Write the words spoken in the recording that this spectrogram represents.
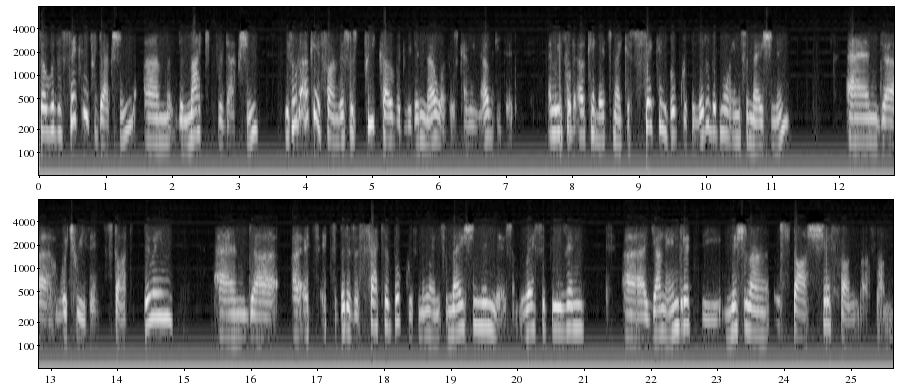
So with the second production, um, the night production, we thought, okay, fine. This was pre-COVID. We didn't know what was coming. Nobody did. And we thought, okay, let's make a second book with a little bit more information in, and uh, which we then started doing. And uh, uh, it's it's a bit of a fatter book with more information in. There's some recipes in. Uh, Jan Hendrik, the Michelin star chef from from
